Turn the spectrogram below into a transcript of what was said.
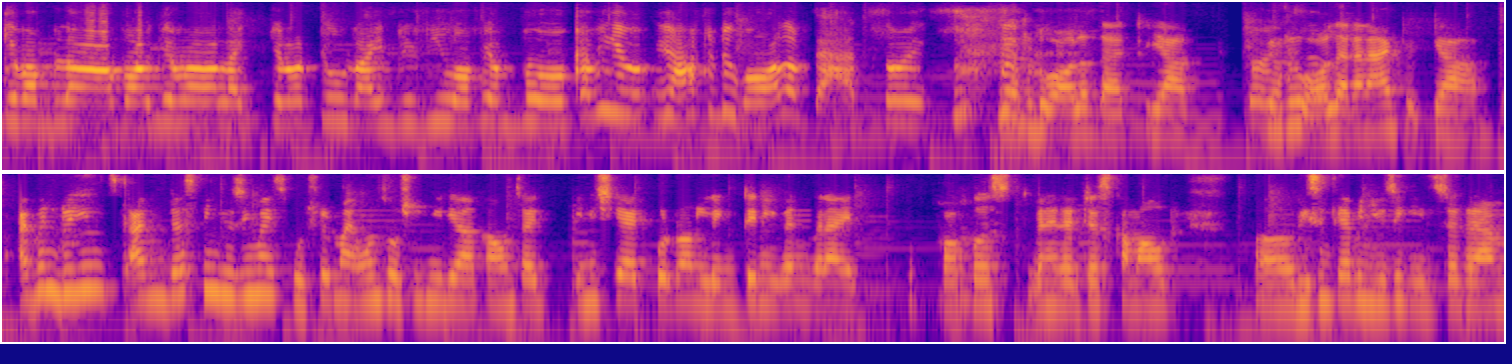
give a blurb or give a like you know two line review of your book. I mean you, you have to do all of that so it's you have to do all of that yeah. So you have to do all that and i yeah. I've been doing i'm just been using my social my own social media accounts. I initially i put on linkedin even when i first mm-hmm. when it had just come out. Uh, recently i've been using instagram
